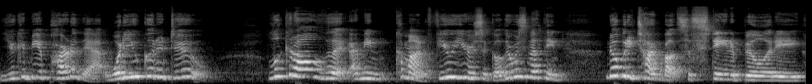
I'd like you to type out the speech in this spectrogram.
You can be a part of that. What are you going to do? Look at all the, I mean, come on, a few years ago, there was nothing, nobody talked about sustainability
